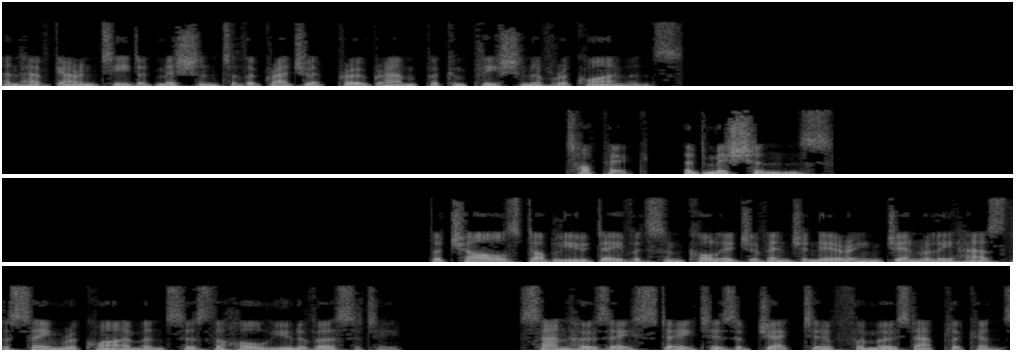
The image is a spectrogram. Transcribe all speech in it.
and have guaranteed admission to the graduate program per completion of requirements. Admissions The Charles W. Davidson College of Engineering generally has the same requirements as the whole university. San Jose State is objective for most applicants,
